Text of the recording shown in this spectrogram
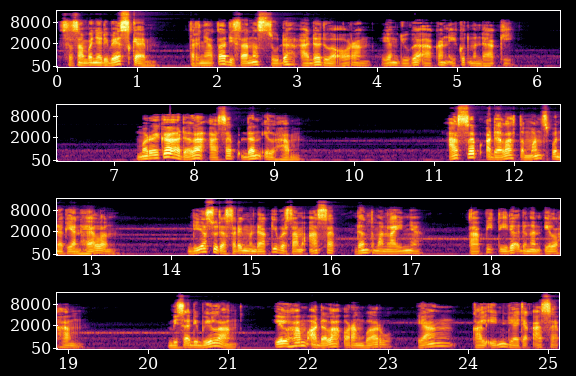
Sesampainya di basecamp, ternyata di sana sudah ada dua orang yang juga akan ikut mendaki. Mereka adalah Asep dan Ilham. Asep adalah teman sependakian Helen. Dia sudah sering mendaki bersama Asep dan teman lainnya, tapi tidak dengan Ilham. Bisa dibilang, Ilham adalah orang baru yang kali ini diajak Asep.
